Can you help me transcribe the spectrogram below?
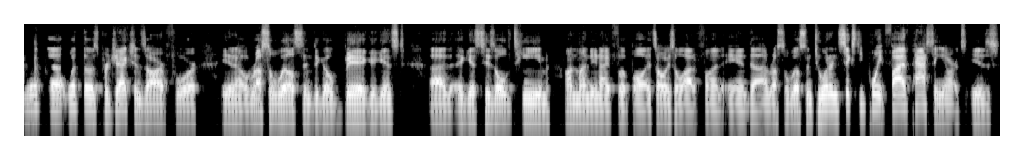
What the what those projections are for you know Russell Wilson to go big against uh, against his old team on Monday Night Football. It's always a lot of fun. And uh, Russell Wilson, 260.5 passing yards is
